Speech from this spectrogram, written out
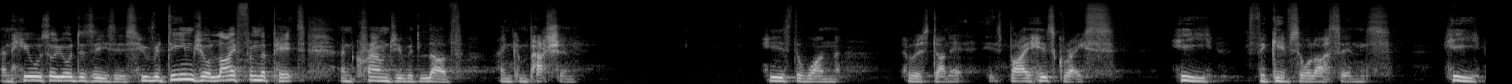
and heals all your diseases, who redeems your life from the pit and crowns you with love and compassion. He is the one who has done it. It's by his grace. He forgives all our sins. He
